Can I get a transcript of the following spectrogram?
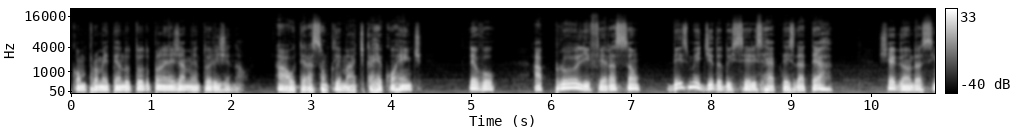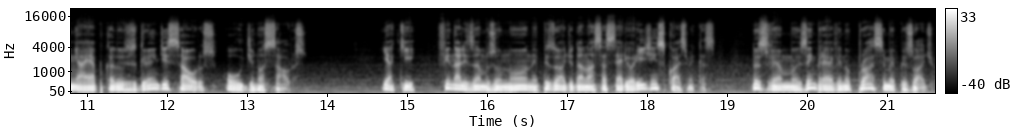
comprometendo todo o planejamento original. A alteração climática recorrente levou à proliferação desmedida dos seres répteis da Terra, chegando assim à época dos grandes sauros ou dinossauros. E aqui finalizamos o nono episódio da nossa série Origens Cósmicas. Nos vemos em breve no próximo episódio.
